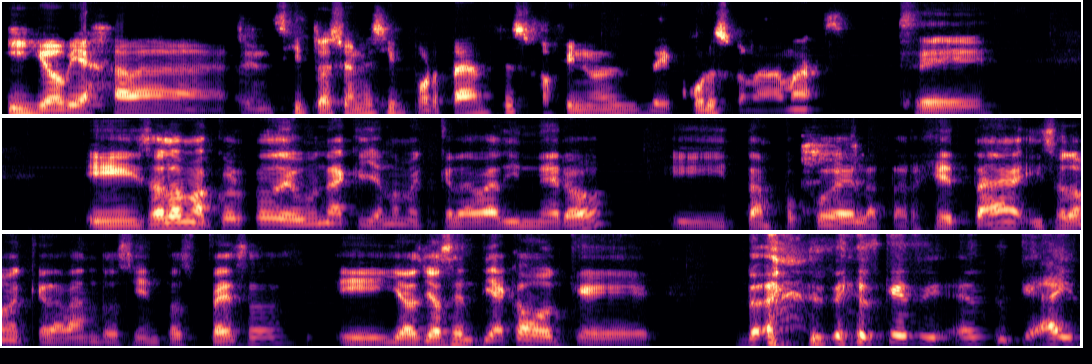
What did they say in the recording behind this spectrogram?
y yo viajaba en situaciones importantes o a finales de curso nada más. Sí. Y solo me acuerdo de una que ya no me quedaba dinero y tampoco de la tarjeta y solo me quedaban 200 pesos y yo, yo sentía como que... Es que sí, es que, ay,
